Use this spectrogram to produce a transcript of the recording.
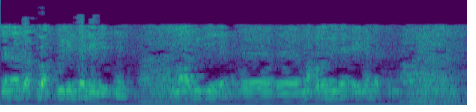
Cenab-ı Hak makbulinden eylesin, mağdubinden, e, e, mahruminden eylemesin. Amin.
